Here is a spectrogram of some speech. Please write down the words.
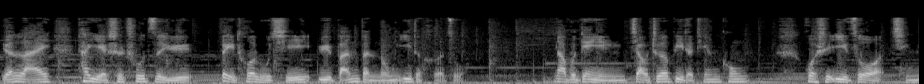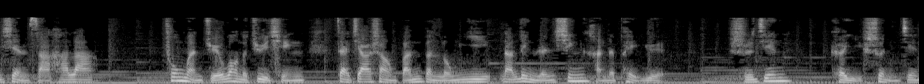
原来它也是出自于贝托鲁奇与坂本龙一的合作。那部电影叫《遮蔽的天空》，或是译作《情陷撒哈拉》。充满绝望的剧情，再加上坂本龙一那令人心寒的配乐，时间可以瞬间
